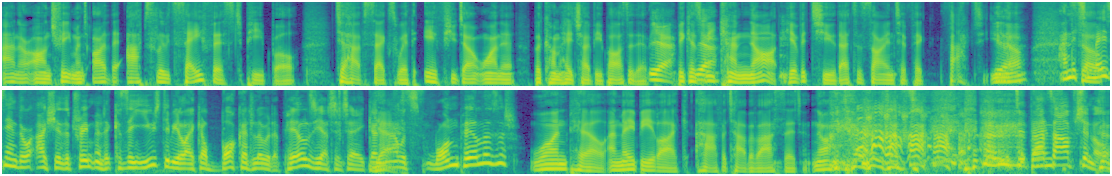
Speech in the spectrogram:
and are on treatment are the absolute safest people to have sex with if you don't want to become HIV positive. Yeah. Because yeah. we cannot give it to you. That's a scientific fact, you yeah. know? And it's so, amazing, though, actually, the treatment, because it used to be like a bucket load of pills you had to take. And yes. now it's one pill, is it? One pill and maybe like half a tab of acid. No, That's optional.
